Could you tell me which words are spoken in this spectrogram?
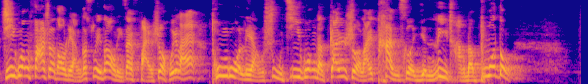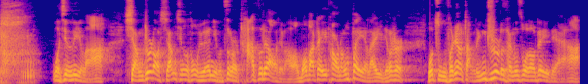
激光发射到两个隧道里，再反射回来，通过两束激光的干涉来探测引力场的波动。我尽力了啊！想知道详情的同学，你们自个儿查资料去吧。我把这一套能背下来，已经是我祖坟上长灵芝了才能做到这一点啊！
